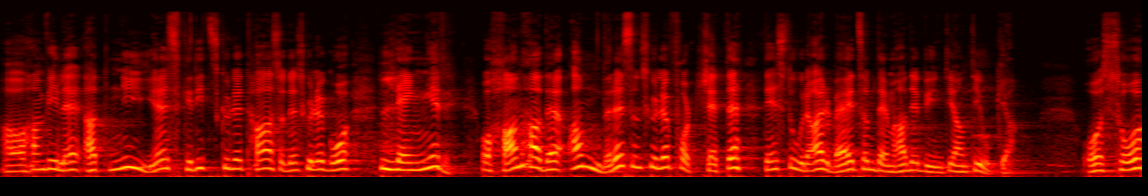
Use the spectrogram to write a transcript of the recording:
Og Han ville at nye skritt skulle tas, og det skulle gå lenger. Og han hadde andre som skulle fortsette det store arbeid som de hadde begynt i Antiokia. Og så,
